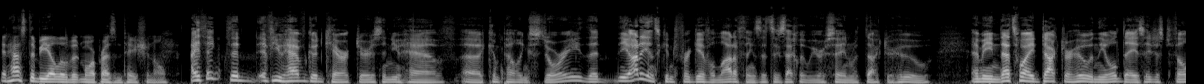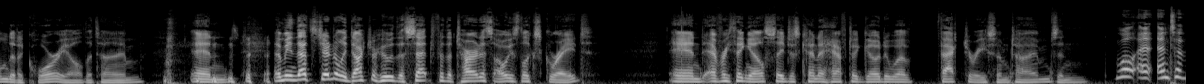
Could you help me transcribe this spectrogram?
it has to be a little bit more presentational. I think that if you have good characters and you have a compelling story, that the audience can forgive a lot of things. That's exactly what you were saying with Doctor Who. I mean, that's why Doctor Who in the old days they just filmed at a quarry all the time, and I mean that's generally Doctor Who. The set for the TARDIS always looks great, and everything else they just kind of have to go to a factory sometimes and Well, and, and to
